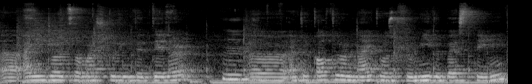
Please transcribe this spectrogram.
uh, i enjoyed so much doing the dinner. Uh, intercultural night was for me the best thing.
